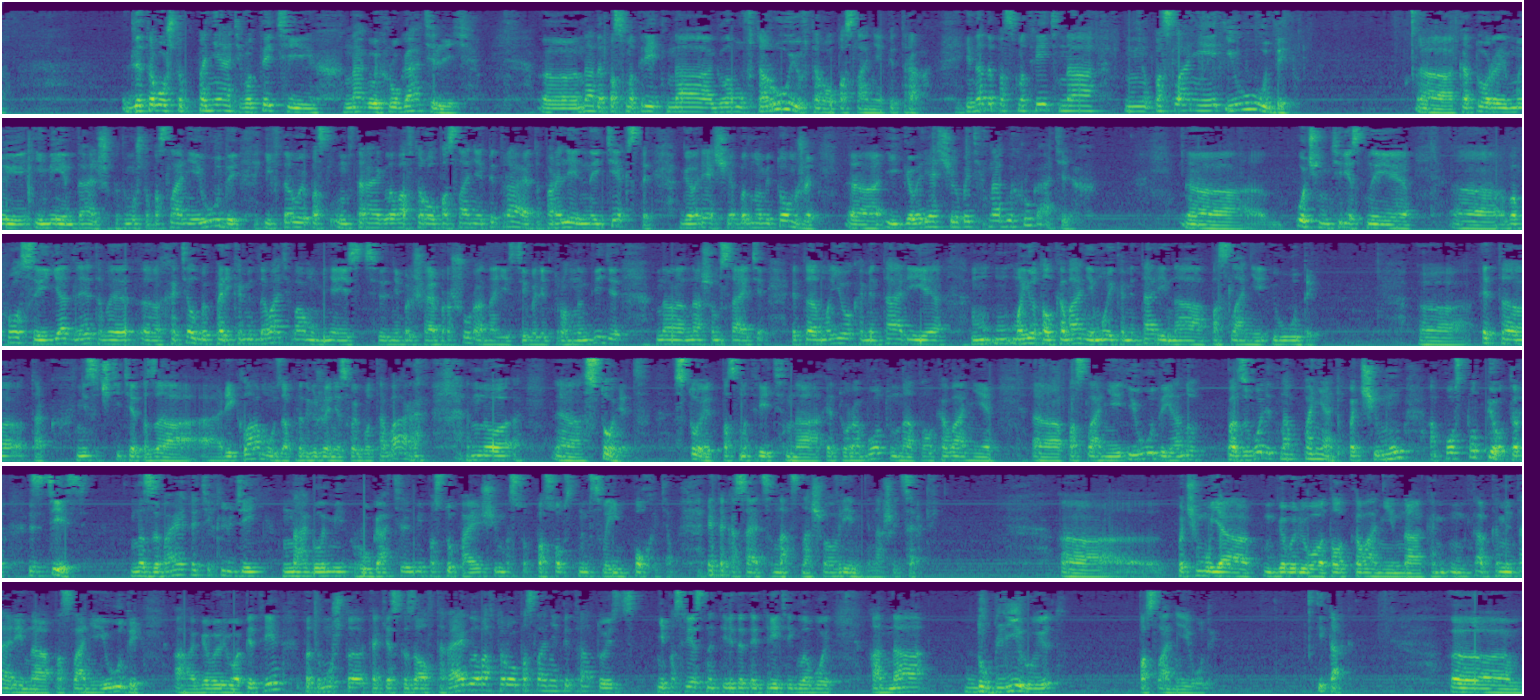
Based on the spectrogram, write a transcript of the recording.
для того, чтобы понять вот этих наглых ругателей, э, надо посмотреть на главу вторую второго послания Петра. И надо посмотреть на послание Иуды, э, которые мы имеем дальше, потому что послание Иуды и второе, вторая глава второго послания Петра это параллельные тексты, говорящие об одном и том же и говорящие об этих наглых ругателях. Э, очень интересные э, вопросы. И я для этого э, хотел бы порекомендовать вам, у меня есть небольшая брошюра, она есть и в электронном виде на нашем сайте. Это мое комментарие, мое толкование, мой комментарий на послание Иуды. Это, так, не сочтите это за рекламу, за продвижение своего товара, но стоит стоит посмотреть на эту работу, на толкование э, послания Иуды, и оно позволит нам понять, почему апостол Петр здесь называет этих людей наглыми ругателями, поступающими по собственным своим похотям. Это касается нас, нашего времени, нашей церкви. А, почему я говорю о толковании на комментарии на послание Иуды, а говорю о Петре? Потому что, как я сказал, вторая глава второго послания Петра, то есть непосредственно перед этой третьей главой, она дублирует послание Иуды. Итак, э,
